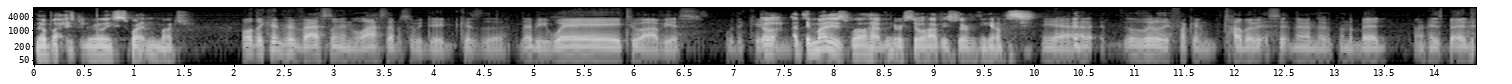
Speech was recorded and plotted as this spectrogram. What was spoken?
nobody's been really sweating much. Well, they couldn't put Vaseline in the last episode we did because the that'd be way too obvious with the kids. Oh, they might as well have. They were so obvious for everything else. yeah, literally a fucking tub of it sitting there on the on the bed on his bed.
